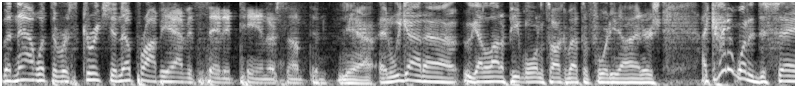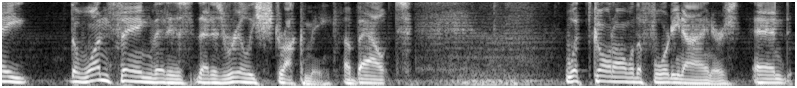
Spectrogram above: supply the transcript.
but now with the restriction, they'll probably have it set at 10 or something. Yeah, and we got uh, we got a lot of people want to talk about the 49ers. I kind of wanted to say the one thing that is that has really struck me about what's going on with the 49ers and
